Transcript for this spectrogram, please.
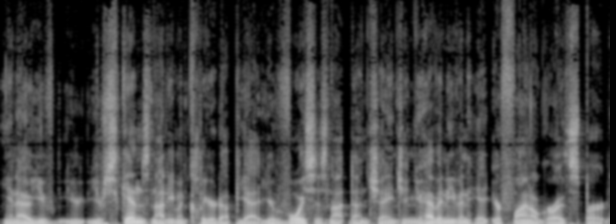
You know, you've your, your skin's not even cleared up yet. Your voice is not done changing. You haven't even hit your final growth spurt.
